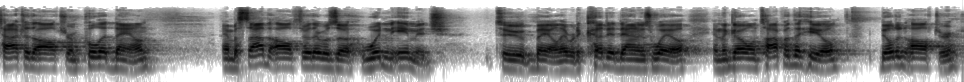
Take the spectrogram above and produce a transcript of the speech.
tie it to the altar, and pull it down. And beside the altar, there was a wooden image to Baal. They were to cut it down as well, and then go on top of the hill, build an altar,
